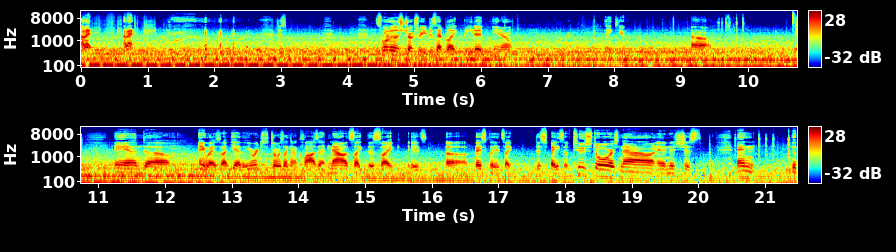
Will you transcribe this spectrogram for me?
I'm at. I'm at. just it's one of those trucks where you just have to like beat it, you know. Thank you. Um, and um, anyways, like yeah, the original store was like in a closet. Now it's like this, like it's uh, basically it's like this space of two stores now, and it's just and the,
